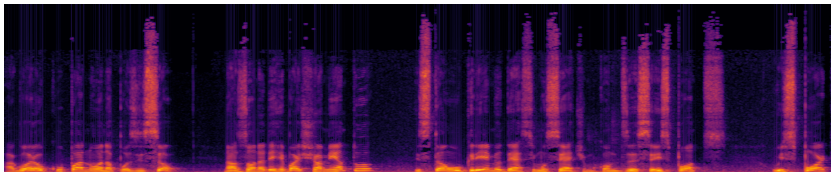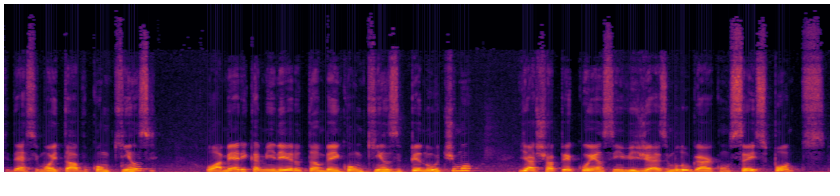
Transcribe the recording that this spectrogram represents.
agora ocupa a nona posição. Na zona de rebaixamento estão o Grêmio, 17 com 16 pontos, o Sport, 18 com 15, o América Mineiro também com 15, penúltimo, e a Chapecoense em vigésimo lugar com 6 pontos,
